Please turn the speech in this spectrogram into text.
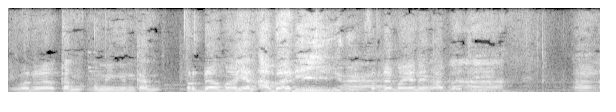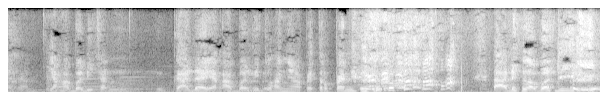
Immanuel Kant menginginkan perdamaian abadi, gitu. Ah. Perdamaian yang abadi. Ah. Ah. kan? yang abadi kan nggak ada yang abadi itu hanya Peter Pan tak ada yang abadi gitu ya.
